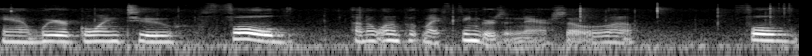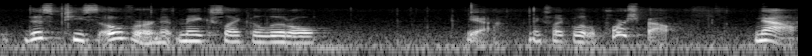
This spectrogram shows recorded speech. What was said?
And we're going to fold, I don't want to put my fingers in there, so I'm going to fold this piece over and it makes like a little, yeah, makes like a little pour spout. Now,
